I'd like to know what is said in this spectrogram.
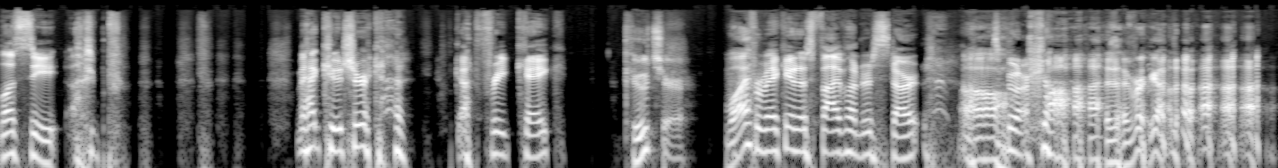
let's see. Matt Kuchar got got a free cake Kuchar, what? for making his 500 start. Oh tour. God, I forgot. about-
